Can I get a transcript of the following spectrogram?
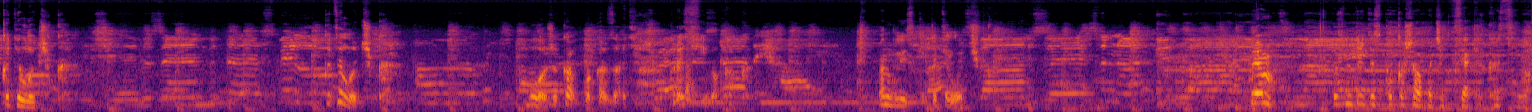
Котелочек. Котелочек. Боже, как показать? Красиво как. Английский котелочек. Прям, посмотрите, сколько шапочек всяких красивых.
